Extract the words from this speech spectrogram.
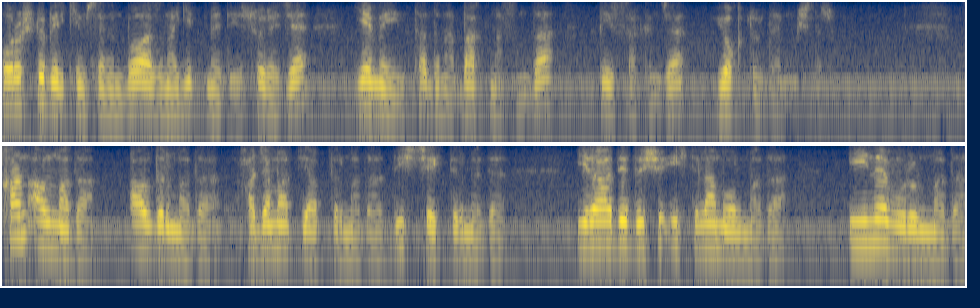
oruçlu bir kimsenin boğazına gitmediği sürece yemeğin tadına bakmasında bir sakınca yoktur denmiştir. Kan almada, aldırmada, hacamat yaptırmada, diş çektirmede, irade dışı ihtilam olmada, iğne vurulmada,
